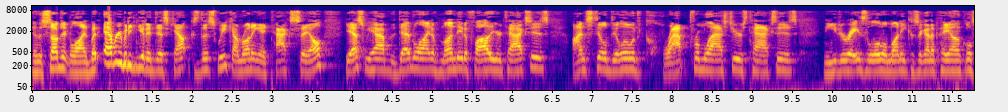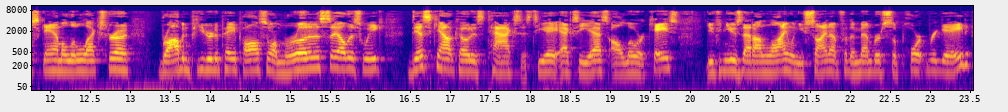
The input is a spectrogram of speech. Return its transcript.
in the subject line. But everybody can get a discount because this week I'm running a tax sale. Yes, we have the deadline of Monday to file your taxes. I'm still dealing with crap from last year's taxes. Need to raise a little money because I got to pay Uncle Scam a little extra. Rob and Peter to pay Paul. So I'm running a sale this week. Discount code is taxes. T-A-X-E-S, all lowercase. You can use that online when you sign up for the member support brigade.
